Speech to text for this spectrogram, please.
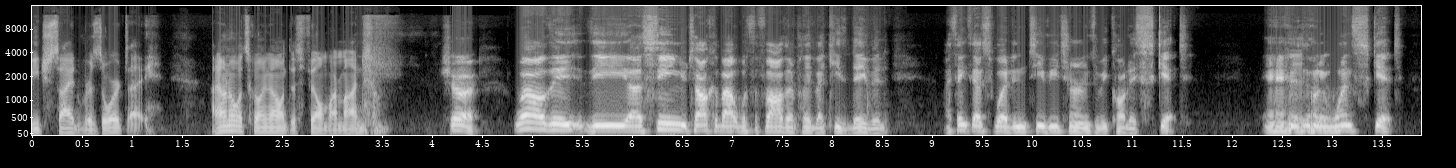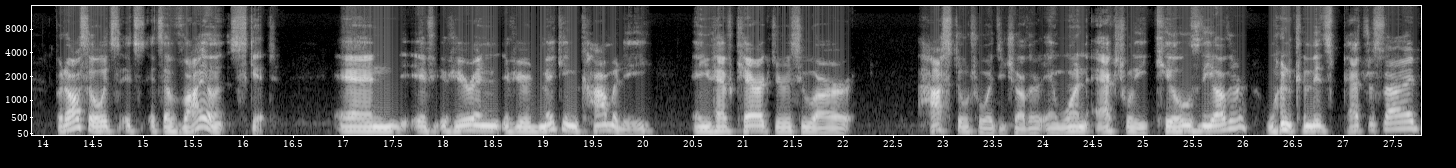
beachside resort. I i don't know what's going on with this film Armond. Sure. Well the the uh, scene you talk about with the father played by keith david i think that's what in tv terms would be called a skit. And there's only one skit but also it's it's it's a violent skit and if, if you're in if you're making comedy and you have characters who are hostile towards each other and one actually kills the other one commits patricide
